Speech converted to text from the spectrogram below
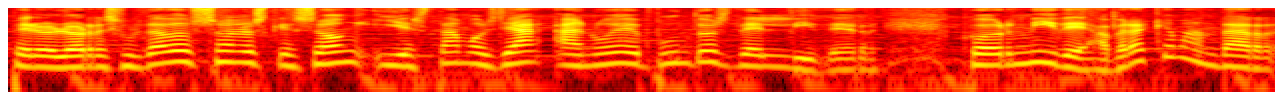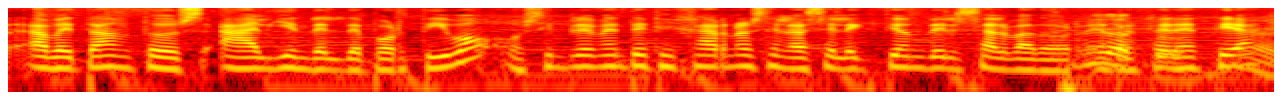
pero los resultados son los que son y estamos ya a nueve puntos del líder. Cornide, ¿habrá que mandar a Betanzos a alguien del Deportivo o simplemente fijarnos en la selección del Salvador? En tú, referencia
